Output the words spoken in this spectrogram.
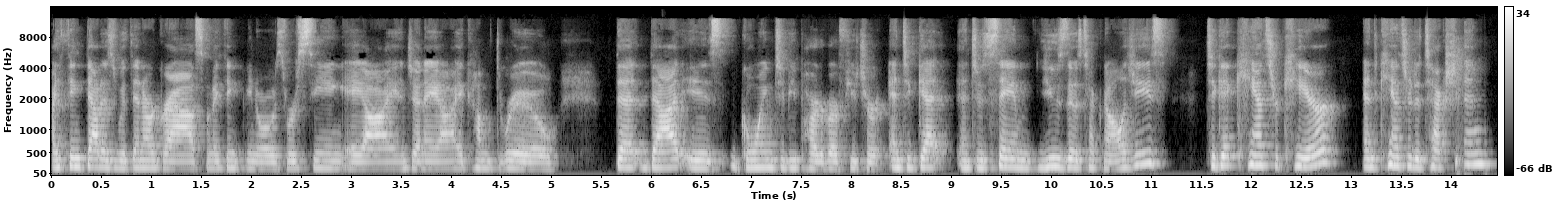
I think that is within our grasp. And I think, you know, as we're seeing AI and Gen AI come through, that that is going to be part of our future. And to get and to same use those technologies to get cancer care and cancer detection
